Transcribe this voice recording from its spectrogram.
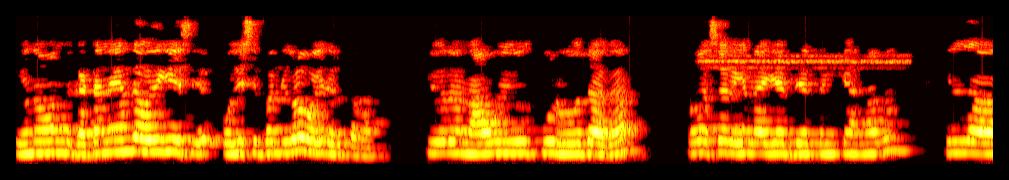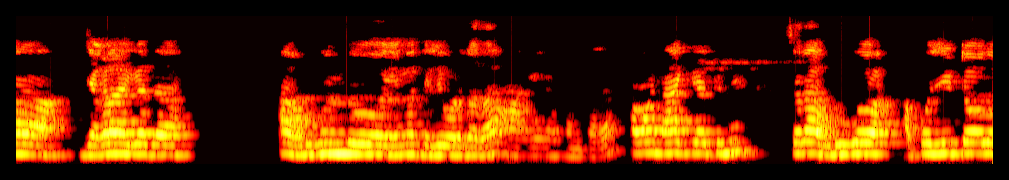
ಏನೋ ಒಂದು ಘಟನೆಯಿಂದ ಅವರಿಗೆ ಪೊಲೀಸ್ ಸಿಬ್ಬಂದಿಗಳು ಒಯ್ದಿರ್ತಾರ. ಇವರು ನಾವು ಇವ್ರು ಕೂಡ ಹೋದಾಗ ಅವ್ರ ಸರ್ ಏನಾಗ್ಯದ ತಂಕೆ ಅನ್ನೋದು, ಇಲ್ಲ, ಜಗಳ ಆಗ್ಯದ, ಆ ಹುಡುಗಂದು ಏನೋ ತಲೆ ಹೊಡೆದಾರ ಹಾಗೆ ಅಂತಾರೆ. ಅವಾಗ ನಾ ಕೇಳ್ತೀನಿ ಸರ್, ಹುಡುಗ ಅಪೋಸಿಟ್ ಅವರು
